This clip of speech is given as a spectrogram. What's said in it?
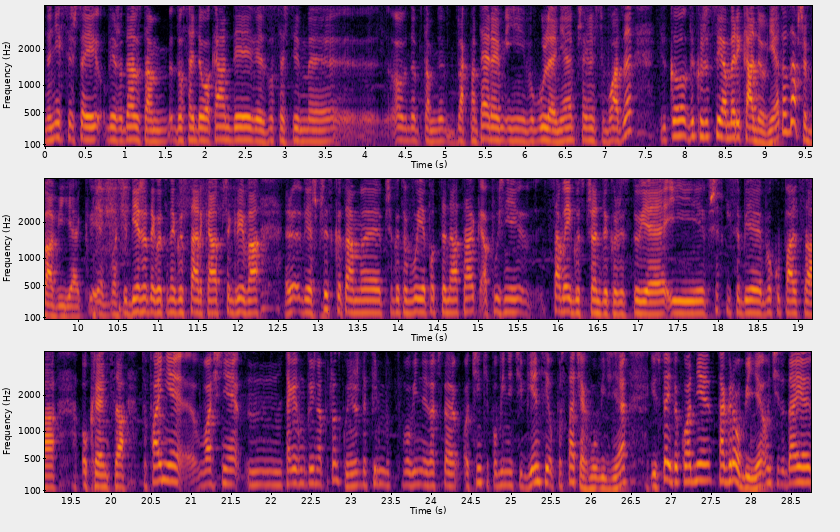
no nie chcesz tutaj, wiesz, od razu tam dostać do Wakandy, wiesz, zostać tym e, no, tam Black Pantherem i w ogóle, nie, przejąć władzę, tylko wykorzystuje Amerykanów, nie? A to zawsze bawi, jak, jak właśnie bierze tego Tonego Starka, przegrywa, e, wiesz, wszystko tam e, przygotowuje pod ten atak, a później cały jego sprzęt wykorzystuje i wszystkich sobie wokół palca okręca. To fajnie właśnie, mm, tak jak mówiłeś na początku, nie, że te filmy powinny, znaczy te odcinki powinny ci więcej o postaciach mówić, nie? I tutaj dokładnie tak robi, nie? On ci dodaje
